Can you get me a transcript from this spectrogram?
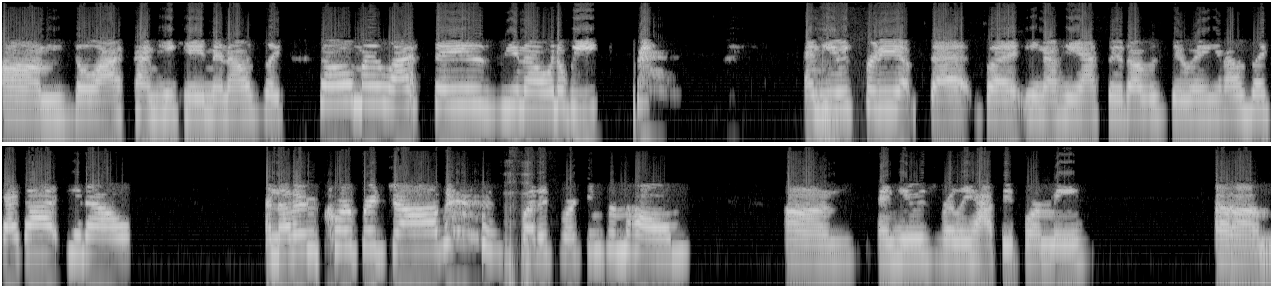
um, the last time he came in. I was like, "So my last day is you know in a week," and he was pretty upset. But you know, he asked me what I was doing, and I was like, "I got you know another corporate job, but it's working from home." um, and he was really happy for me. Um,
